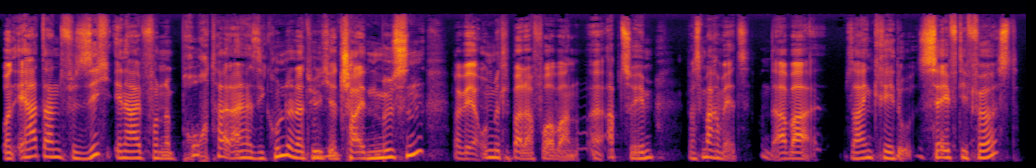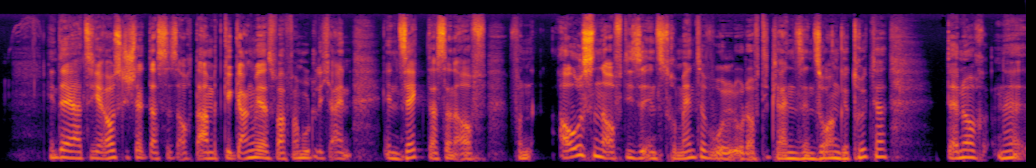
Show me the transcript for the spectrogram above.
Und er hat dann für sich innerhalb von einem Bruchteil einer Sekunde natürlich entscheiden müssen, weil wir ja unmittelbar davor waren, äh, abzuheben, was machen wir jetzt? Und da war sein Credo, Safety First. Hinterher hat sich herausgestellt, dass es auch damit gegangen wäre. Es war vermutlich ein Insekt, das dann auf, von außen auf diese Instrumente wohl oder auf die kleinen Sensoren gedrückt hat. Dennoch ne,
